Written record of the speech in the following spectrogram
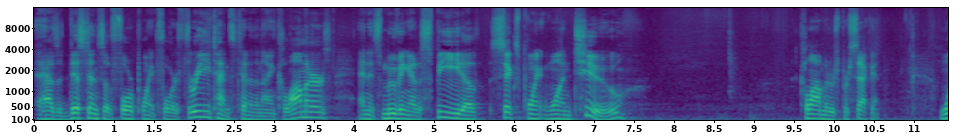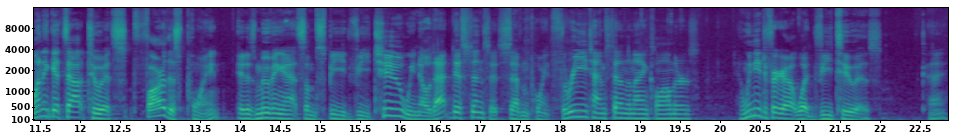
has a distance of 4.43 times 10 to the 9 kilometers, and it's moving at a speed of 6.12 kilometers per second. When it gets out to its farthest point, it is moving at some speed v2. We know that distance. It's 7.3 times 10 to the 9 kilometers. And we need to figure out what v2 is. Okay?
